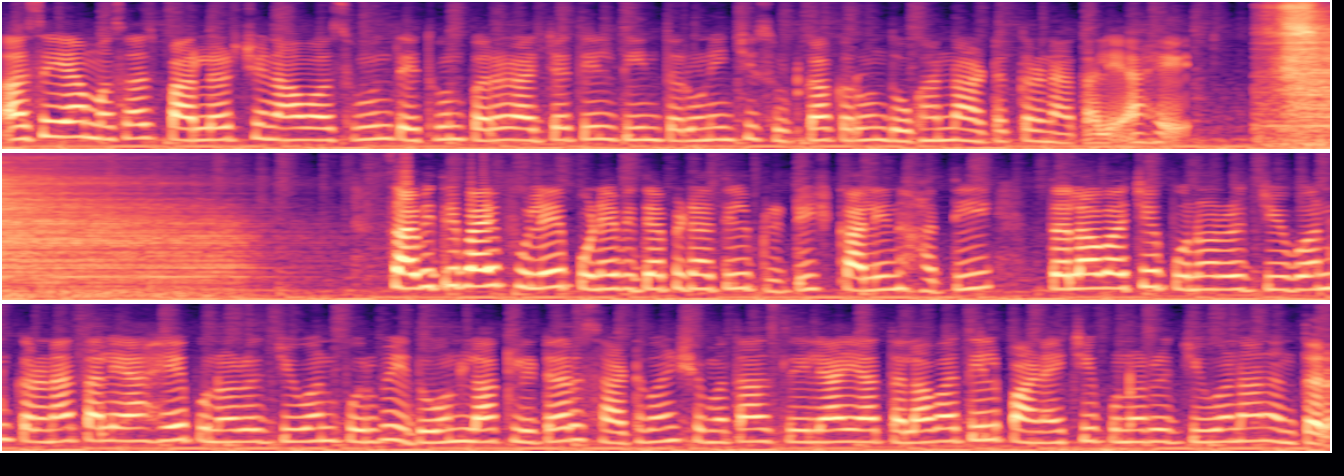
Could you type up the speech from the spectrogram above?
असे या मसाज पार्लरचे नाव असून तेथून परराज्यातील तीन तरुणींची सुटका करून दोघांना अटक करण्यात आली आहे. सावित्रीबाई फुले पुणे विद्यापीठातील ब्रिटिशकालीन हाती तलावाचे पुनरुज्जीवन करण्यात आले आहे. पुनरुज्जीवनपूर्वी दोन लाख लिटर साठवण क्षमता असलेल्या या तलावातील पाण्याची पुनरुज्जीवनानंतर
